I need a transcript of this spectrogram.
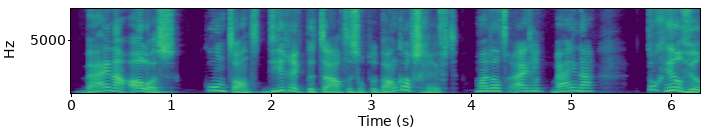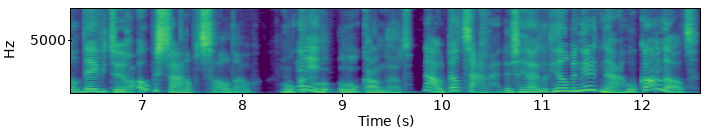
bijna alles contant direct betaald is op het bankafschrift. Maar dat er eigenlijk bijna toch heel veel debiteuren openstaan op het saldo. Hoe, Hey. hoe, hoe kan dat? Nou, dat zijn wij dus eigenlijk heel benieuwd naar. Hoe kan dat?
